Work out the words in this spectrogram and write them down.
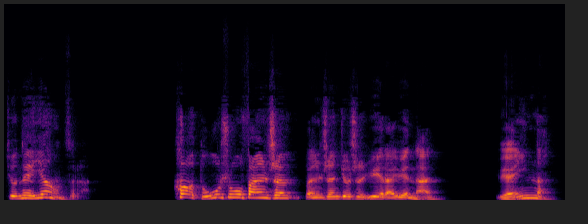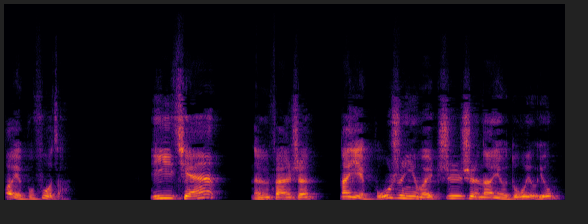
就那样子了。靠读书翻身本身就是越来越难，原因呢倒也不复杂。以前能翻身。那也不是因为知识呢有多有用，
